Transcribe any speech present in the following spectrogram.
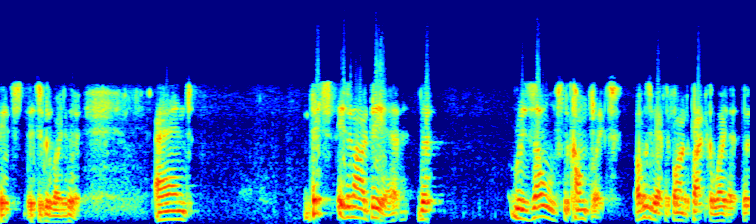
it's, it's a good way to do it. And this is an idea that resolves the conflict. Obviously, we have to find a practical way that that,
